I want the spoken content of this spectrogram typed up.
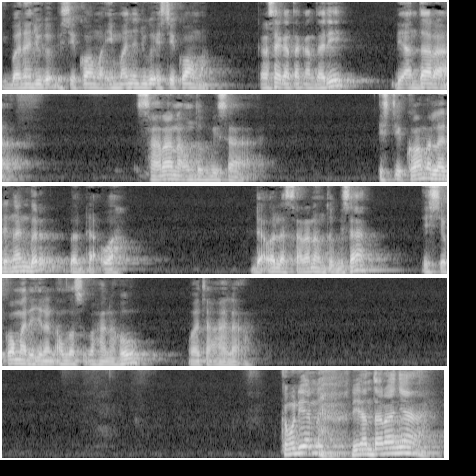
Ibadah juga istiqomah, imannya juga istiqomah. Karena saya katakan tadi, di antara sarana untuk bisa istiqomah adalah dengan ber, berdakwah. Dakwah adalah sarana untuk bisa istiqomah di jalan Allah Subhanahu wa taala. Kemudian di antaranya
